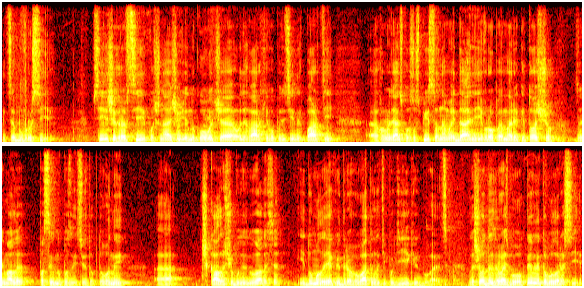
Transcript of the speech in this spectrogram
І це був Росія. Всі інші гравці, починаючи від Януковича, олігархів, опозиційних партій, громадянського суспільства на Майдані, Європи, Америки тощо, займали пасивну позицію. Тобто вони чекали, що буде відбуватися, і думали, як відреагувати на ті події, які відбуваються. Лише один гравець був активний, то була Росія.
